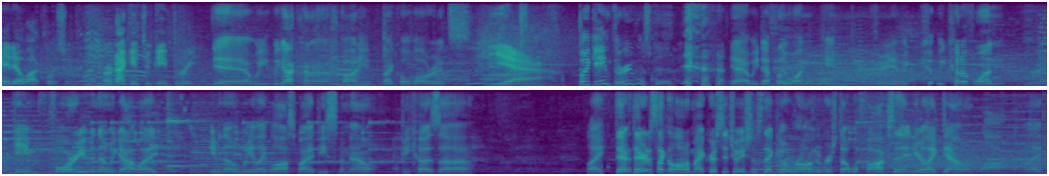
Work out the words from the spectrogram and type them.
made it a lot closer. Or not game two, game three. yeah, we, we got kind of bodied by Cobalt Rids. Yeah. But game three was good. Yeah, we definitely won game three, and we could, we could have won game four, even though we got like, even though we like lost by a decent amount because uh, like there there are just like a lot of micro situations that go wrong versus double fox, and then you're like down a lot, like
